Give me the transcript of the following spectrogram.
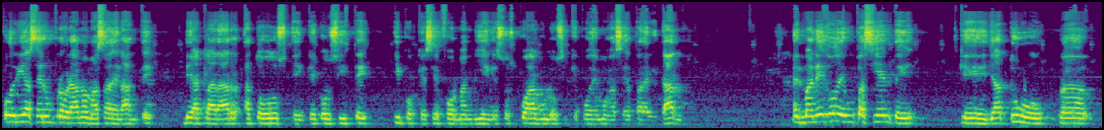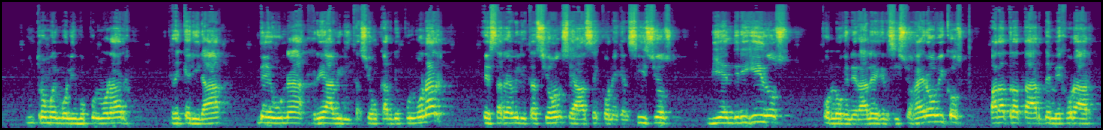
Podría ser un programa más adelante de aclarar a todos en qué consiste y por qué se forman bien esos coágulos y qué podemos hacer para evitarlo. El manejo de un paciente que ya tuvo un tromboembolismo pulmonar requerirá de una rehabilitación cardiopulmonar. Esa rehabilitación se hace con ejercicios bien dirigidos, por lo general ejercicios aeróbicos, para tratar de mejorar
